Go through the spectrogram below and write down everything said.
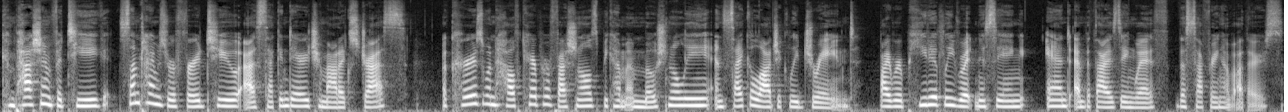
Compassion fatigue, sometimes referred to as secondary traumatic stress, occurs when healthcare professionals become emotionally and psychologically drained by repeatedly witnessing and empathizing with the suffering of others.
